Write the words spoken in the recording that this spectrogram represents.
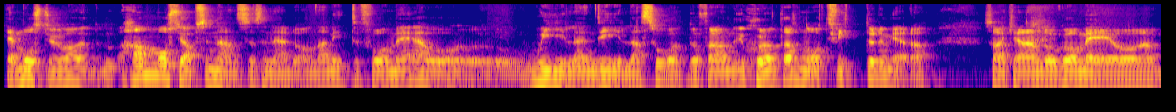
Det måste ju vara, han måste ju ha abstinens en sån här dag när han inte får med och, och wheela en deala så. Då får han, det är skönt att han har Twitter numera. Så han kan ändå gå med och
